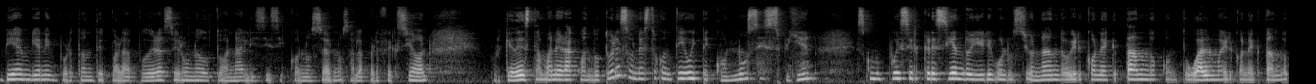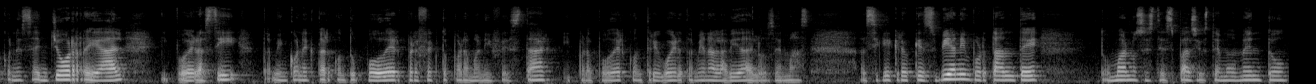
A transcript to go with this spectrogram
bien, bien importante para poder hacer un autoanálisis y conocernos a la perfección porque de esta manera, cuando tú eres honesto contigo y te conoces bien, es como puedes ir creciendo y ir evolucionando, ir conectando con tu alma, ir conectando con ese yo real y poder así también conectar con tu poder perfecto para manifestar y para poder contribuir también a la vida de los demás. Así que creo que es bien importante tomarnos este espacio, este momento,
